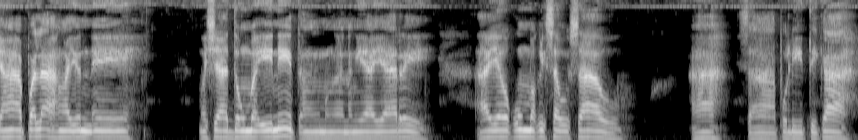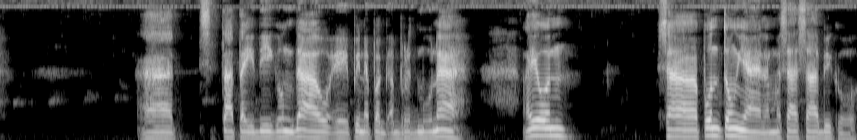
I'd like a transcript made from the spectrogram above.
Siya pala ngayon eh masyadong mainit ang mga nangyayari. Ayaw kong makisawsaw ha, sa politika. At si Tatay Digong daw eh pinapag-abroad muna. Ngayon, sa puntong yan, ang masasabi ko,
